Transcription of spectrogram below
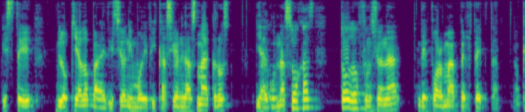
esté bloqueado para edición y modificación las macros y algunas hojas, todo funciona de forma perfecta, ¿ok?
